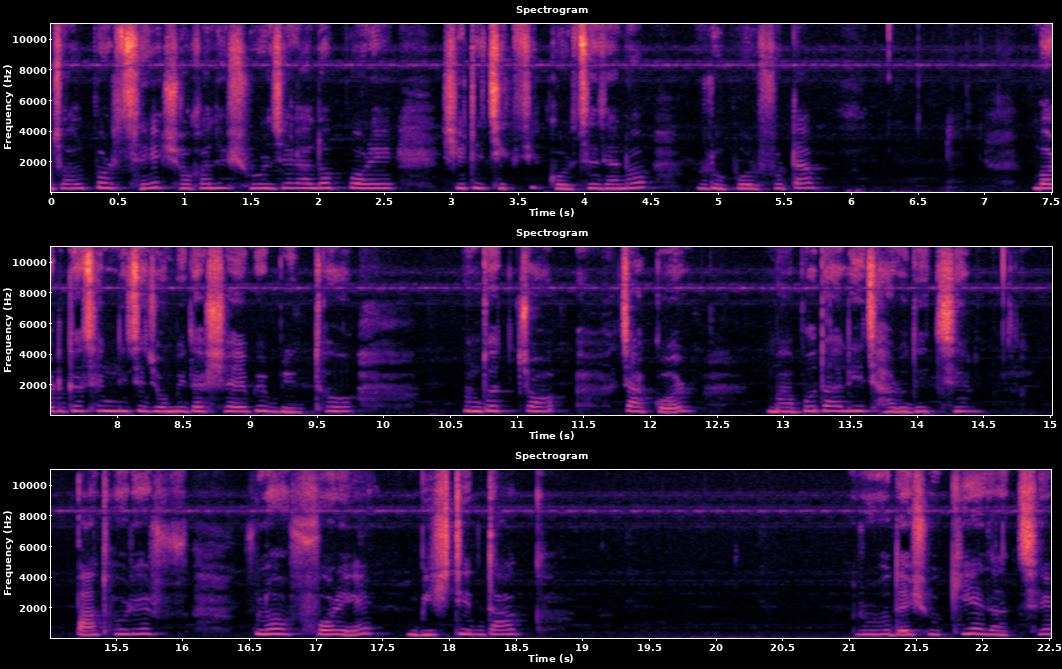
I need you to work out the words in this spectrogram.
জল পড়ছে, সকালে সূর্যের আলো পড়ে, সেটি চিকচিক করছে যেন রূপোর ফোঁটা। বটগাছের নিচে জমিদার সাহেবের বৃদ্ধ চ- চাকর মাবুদ আলী ঝাড়ু দিচ্ছে। পাথরের ফ্লোরে বৃষ্টির দাগ রোদে শুকিয়ে যাচ্ছে।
